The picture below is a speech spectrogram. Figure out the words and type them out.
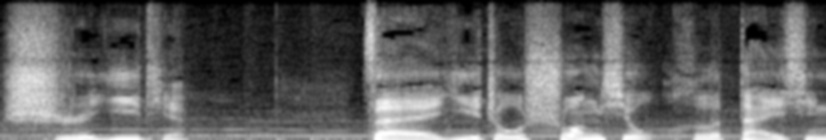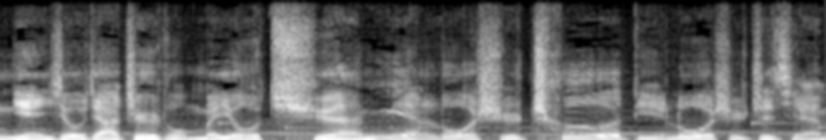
十一天。在一周双休和带薪年休假制度没有全面落实、彻底落实之前，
